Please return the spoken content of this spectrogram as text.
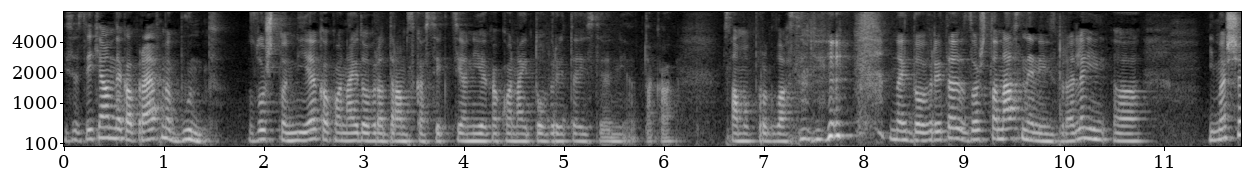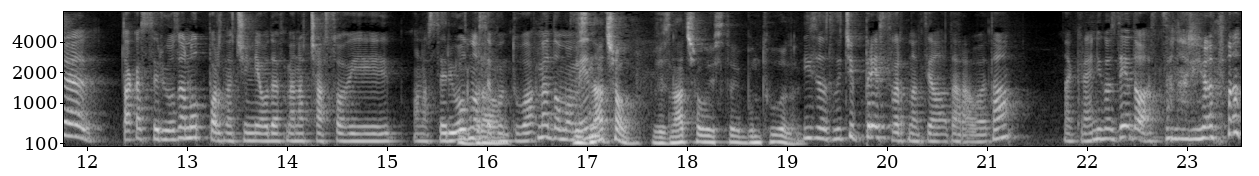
И се сеќавам дека правевме бунт. Зошто ние како најдобра драмска секција, ние како најдобрите и се ние така само прогласени најдобрите, зошто нас не не избрале и а, имаше така сериозен отпор, значи не одевме на часови, она сериозно се Браво. бунтувавме до ви момент значало, ви значало и сте бунтувале. и се случи пресврт на целата работа. На крај ни го зедоа сценариото.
